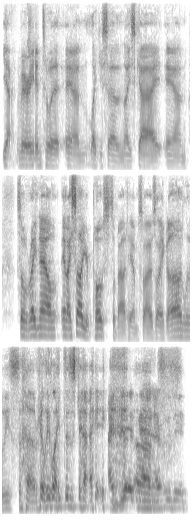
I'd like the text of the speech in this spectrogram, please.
Yeah, very into it, and like you said, a nice guy. And so right now, and I saw your posts about him, so I was like, "Oh, Luis, uh, really like this guy." I did, man. Um, I really did.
